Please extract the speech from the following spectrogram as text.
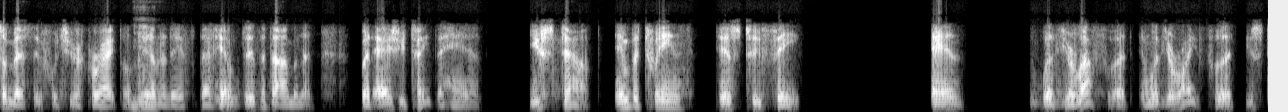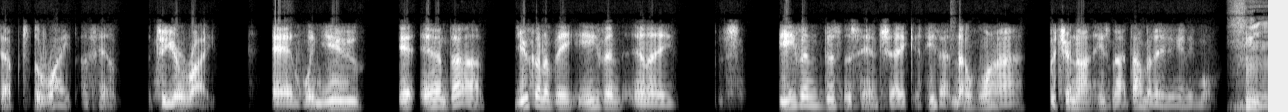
submissive, which you're correct on the Mhm. underneath. Let him do the dominant. But as you take the hand, you step in between his two feet, and with your left foot and with your right foot, you step to the right of him, to your right. And when you end up, you're going to be even in a even business handshake, and he doesn't know why, but you're not. He's not dominating anymore. Hmm.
